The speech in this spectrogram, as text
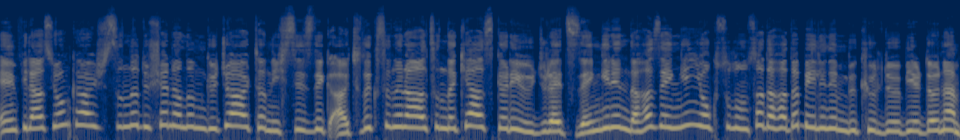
Enflasyon karşısında düşen alım gücü artan işsizlik, açlık sınırı altındaki asgari ücret, zenginin daha zengin yoksulunsa daha da belinin büküldüğü bir dönem.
